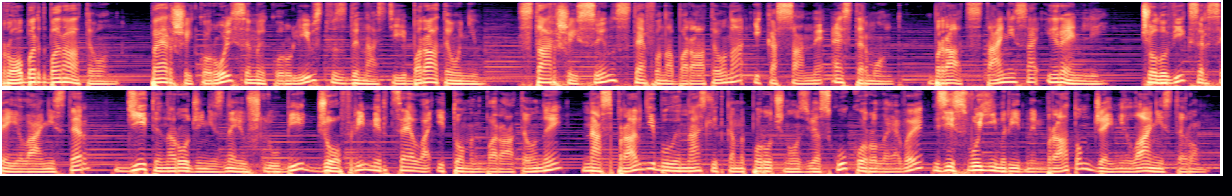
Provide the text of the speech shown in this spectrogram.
Роберт Баратеон, перший король семи королівств з династії Баратеонів, старший син Стефана Баратеона і Касанни Естермонт, брат Станіса і Ренлі, чоловік Серсеї Ланістер, діти, народжені з нею в шлюбі, Джофрі, Мірцела і Томен Баратеони, насправді були наслідками порочного зв'язку королеви зі своїм рідним братом Джеймі Ланістером.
